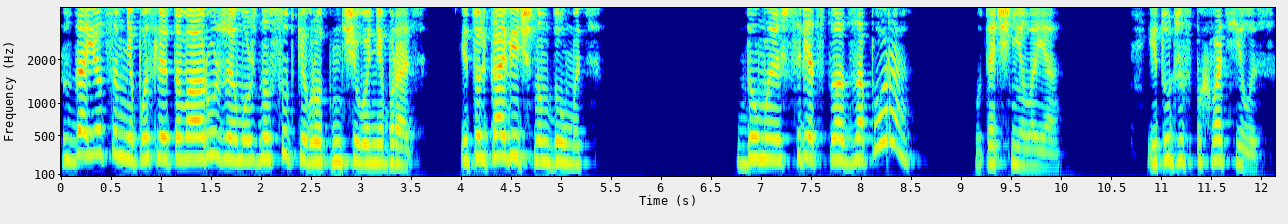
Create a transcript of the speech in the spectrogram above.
Сдается мне, после этого оружия можно сутки в рот ничего не брать и только о вечном думать. Думаешь, средство от запора? уточнила я. И тут же спохватилась.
